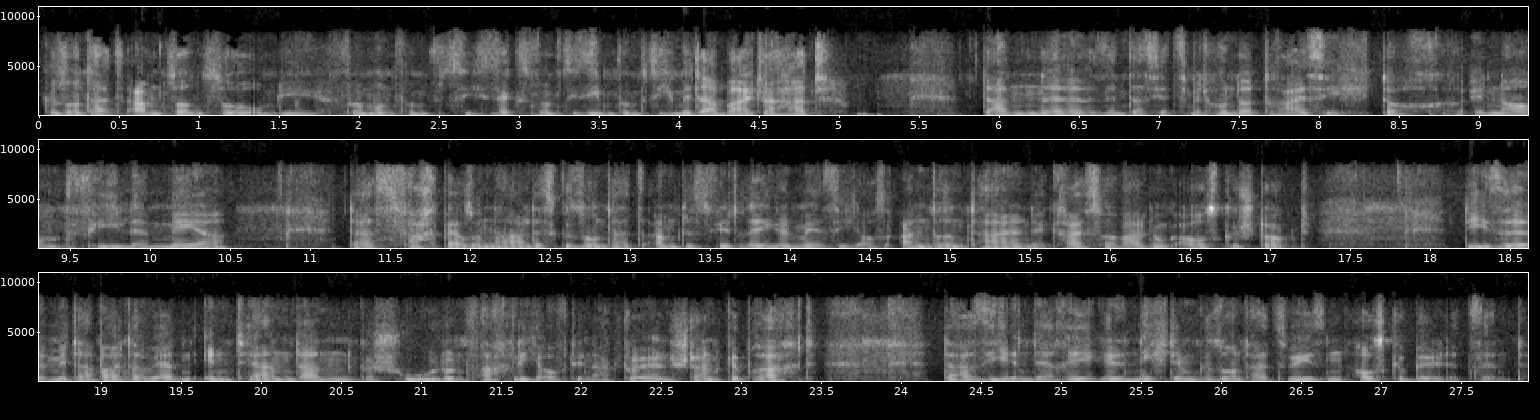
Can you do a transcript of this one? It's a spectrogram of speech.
Gesundheitsamt sonst so um die 55, 56, 57 Mitarbeiter hat, dann äh, sind das jetzt mit 130 doch enorm viele mehr. Das Fachpersonal des Gesundheitsamtes wird regelmäßig aus anderen Teilen der Kreisverwaltung ausgestockt. Diese Mitarbeiter werden intern dann geschult und fachlich auf den aktuellen Stand gebracht, da sie in der Regel nicht im Gesundheitswesen ausgebildet sind.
